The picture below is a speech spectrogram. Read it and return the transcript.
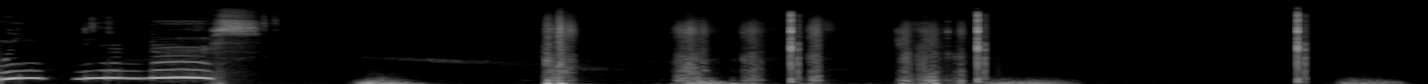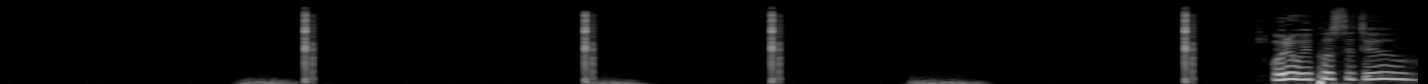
We need a nurse. What are we supposed to do?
